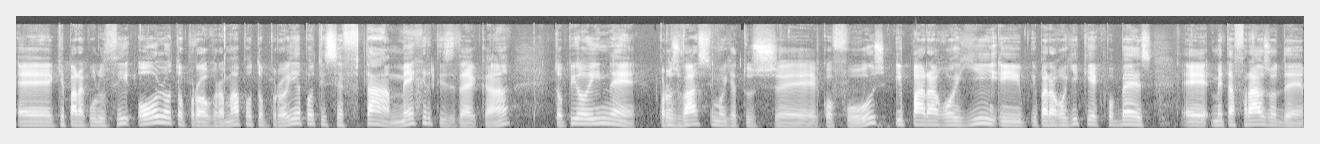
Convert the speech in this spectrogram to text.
ε, και παρακολουθεί όλο το πρόγραμμα από το πρωί από τις 7 μέχρι τις 10, το οποίο είναι προσβάσιμο για τους ε, κοφούς. Η παραγωγή, η, παραγωγή και οι εκπομπές ε, μεταφράζονται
